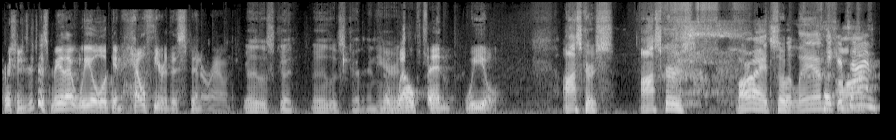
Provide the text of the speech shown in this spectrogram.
Kristian, is it just me or that wheel looking healthier this spin around? Really looks good. Really looks good. And A well fed wheel. Oscars. Oscars. All right, so it lands. Take your on time.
